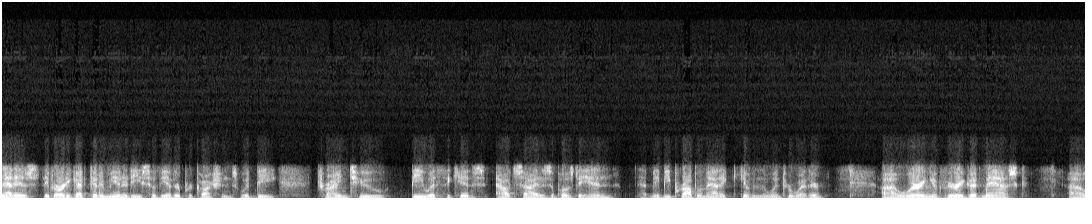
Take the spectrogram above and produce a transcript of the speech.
that is they've already got good immunity, so the other precautions would be trying to be with the kids outside as opposed to in. That may be problematic given the winter weather. Uh, wearing a very good mask uh,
